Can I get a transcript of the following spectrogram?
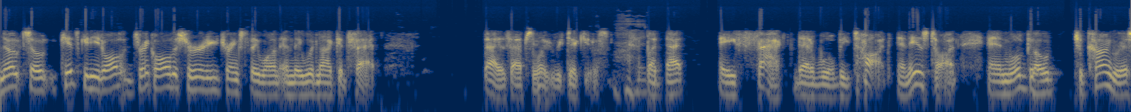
No, so kids could eat all, drink all the sugary drinks they want, and they would not get fat. That is absolutely ridiculous. Right. But that a fact that will be taught and is taught, and will go to Congress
